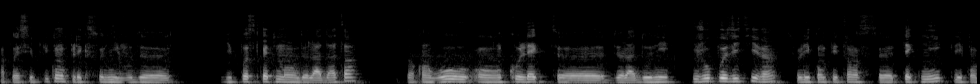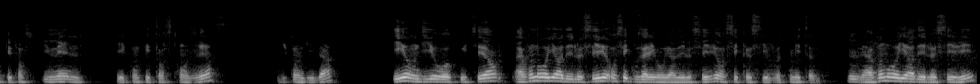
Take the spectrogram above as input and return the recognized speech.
Après, c'est plus complexe au niveau de, du post-traitement de la data. Donc en gros, on collecte euh, de la donnée toujours positive hein, sur les compétences techniques, les compétences humaines les compétences transverses du candidat. Et on dit au recruteur, avant de regarder le CV, on sait que vous allez regarder le CV, on sait que c'est votre méthode. Mm. Mais avant de regarder le CV,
